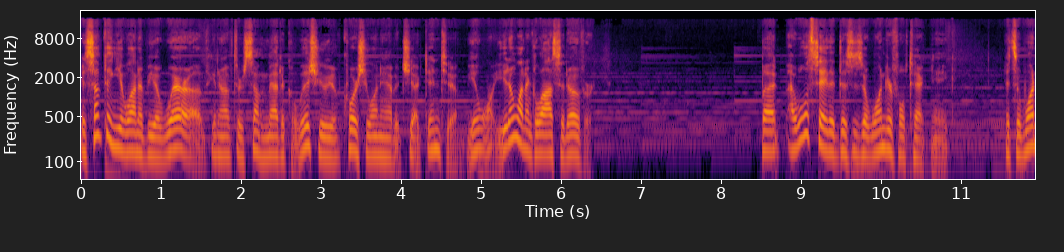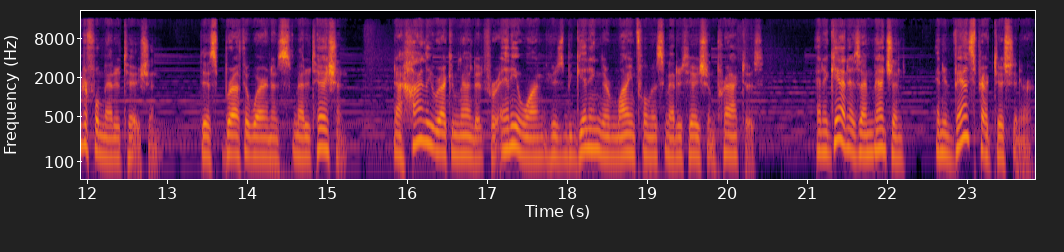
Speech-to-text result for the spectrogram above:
it's something you want to be aware of. You know, if there's some medical issue, of course you want to have it checked into. You want, you don't want to gloss it over. But I will say that this is a wonderful technique. It's a wonderful meditation, this breath awareness meditation. And I highly recommend it for anyone who's beginning their mindfulness meditation practice. And again, as I mentioned, an advanced practitioner,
